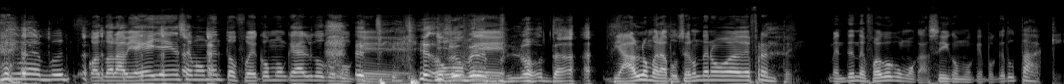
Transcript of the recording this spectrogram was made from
cuando la vi a ella en ese momento fue como que algo como que, como me que explota. diablo, me la pusieron de nuevo de frente. ¿Me entiendes? Fue algo como que así, como que, ¿por qué tú estás aquí?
